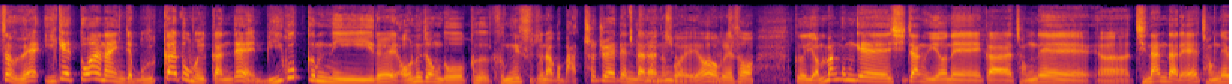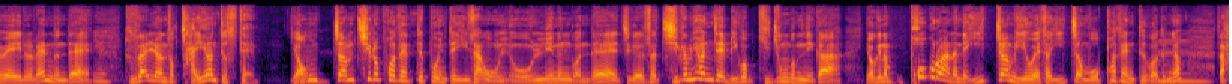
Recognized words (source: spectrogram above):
그래서 왜 이게 또 하나 이제 물가도 물가인데 미국 금리를 어느 정도 그 금리 수준하고 맞춰줘야 된다라는 그렇죠. 거예요. 그렇죠. 그래서 그 연방공개시장위원회가 정례 어, 지난달에 정례 회의를 했는데 예. 두달 연속 giant step. 0.75%포인트 이상 올- 올리는 건데, 그래서 지금 현재 미국 기준금리가 여기는 폭으로 하는데 2.25에서 2.5%거든요. 음. 그래서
